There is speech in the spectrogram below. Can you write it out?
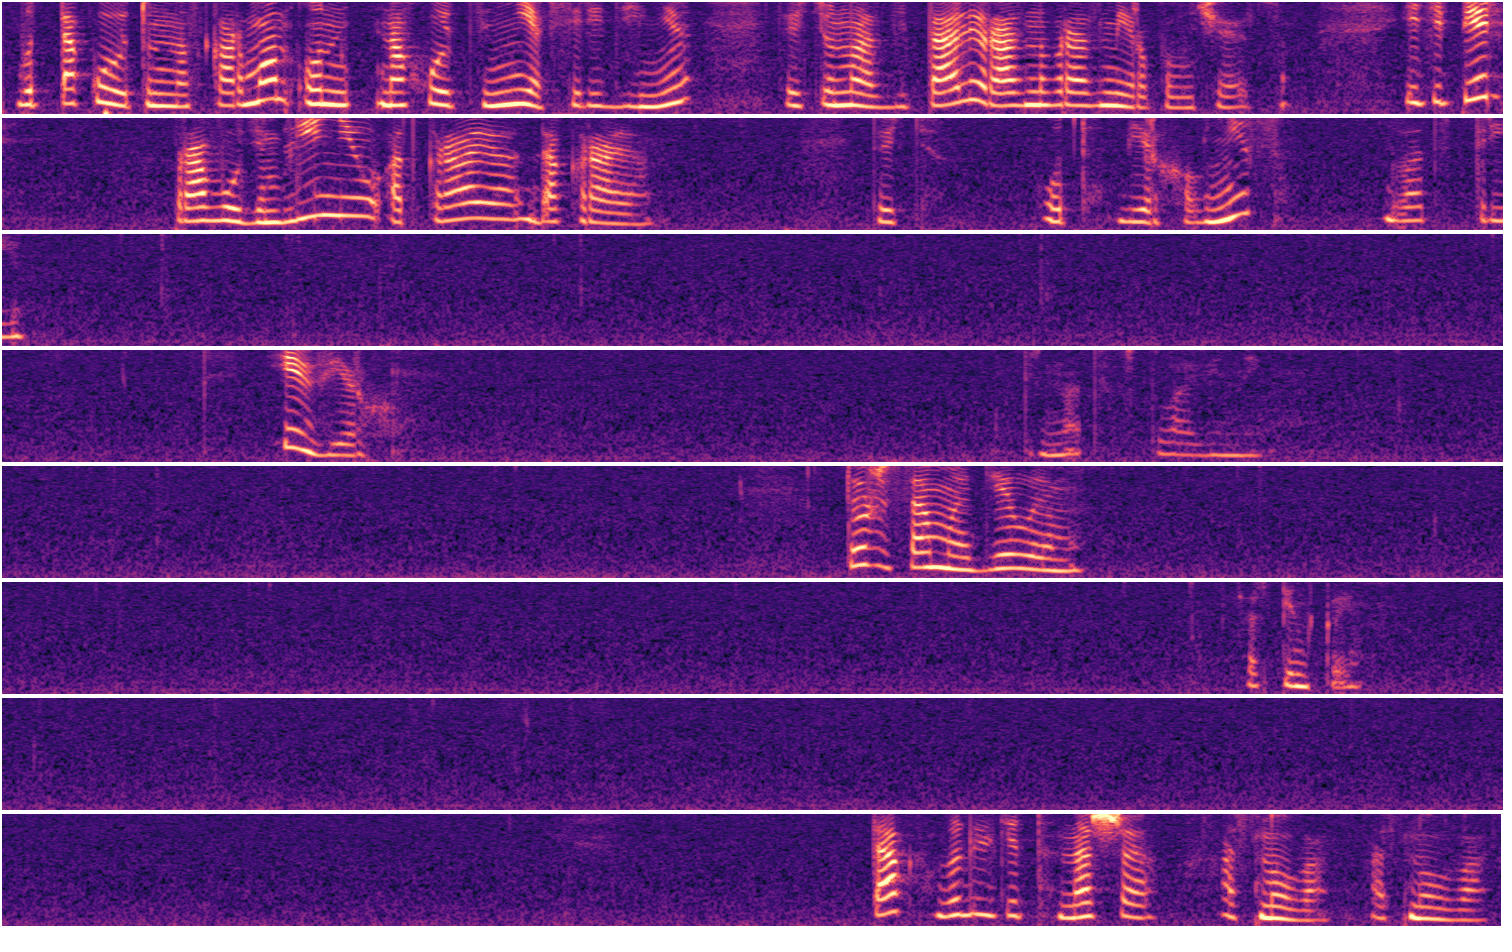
Вот такой вот у нас карман, он находится не в середине, то есть у нас детали разного размера получаются. И теперь проводим линию от края до края. То есть от верха вниз 23 и вверх. 13 с половиной. То же самое делаем со спинкой. Так выглядит наша основа. Основа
